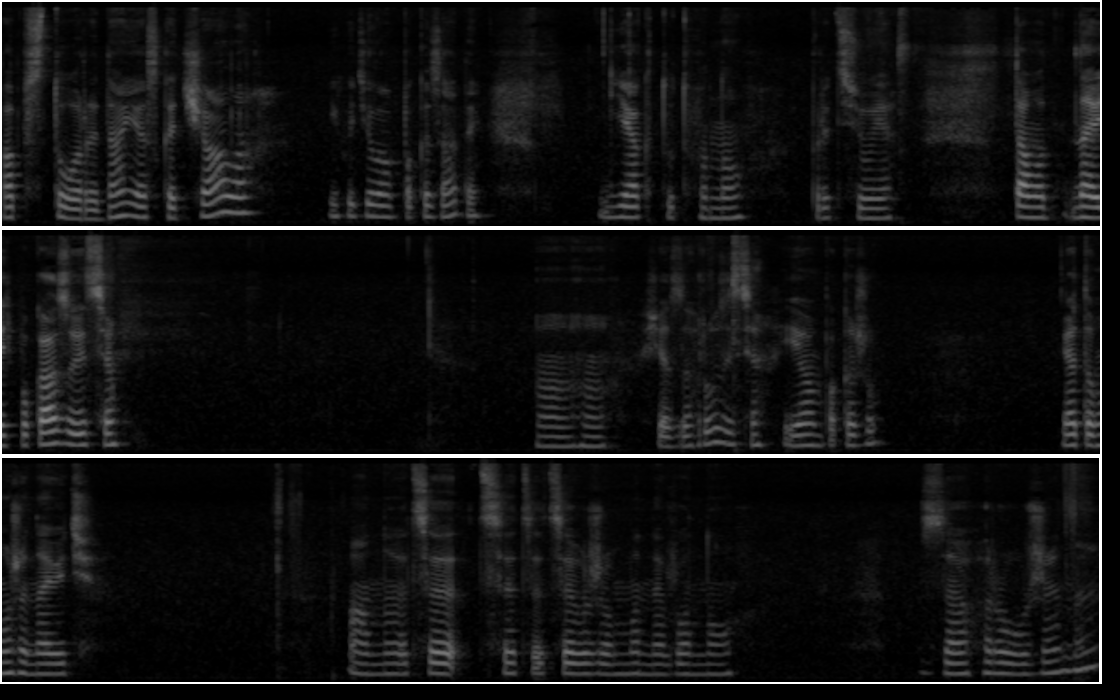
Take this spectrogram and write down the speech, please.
Store, да, я скачала і хотіла вам показати, як тут воно працює. Там от навіть показується. Ага, зараз загрузиться, я вам покажу. Я там уже навіть. А, ну це, це, це, це вже в мене воно загружена.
